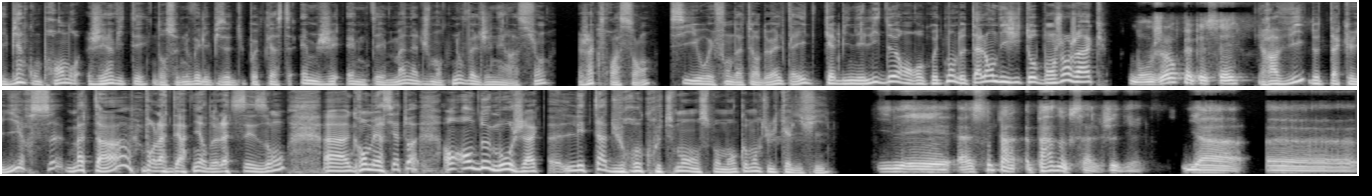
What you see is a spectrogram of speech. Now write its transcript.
et bien comprendre, j'ai invité dans ce nouvel épisode du podcast MGMT Management Nouvelle Génération Jacques Froissant, CEO et fondateur de Altaïd, cabinet leader en recrutement de talents digitaux. Bonjour Jacques. Bonjour PPC. Ravi de t'accueillir ce matin pour la dernière de la saison. Un grand merci à toi. En, deux mots, Jacques, l'état du recrutement en ce moment, comment tu le qualifies? Il est assez paradoxal, je dirais. Il y a, euh,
